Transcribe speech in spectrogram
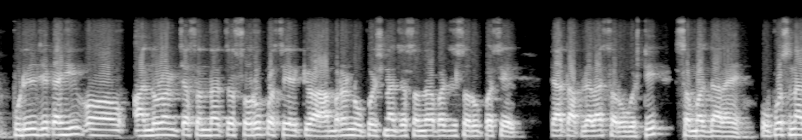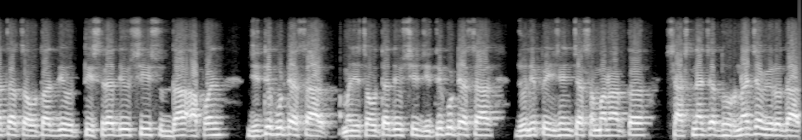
पुढील जे काही आंदोलनाच्या संदर्भाचं स्वरूप असेल किंवा आमरण उपोषणाच्या संदर्भाचे स्वरूप असेल त्यात आपल्याला सर्व गोष्टी समजणार आहे. उपोषणाचा चौथा दिवस तिसऱ्या दिवशी सुद्धा आपण जिथे कुठे असाल म्हणजे चौथ्या दिवशी जिथे कुठे असाल जुने पेन्शनच्या समानार्थ शासनाच्या धोरणाच्या विरोधात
